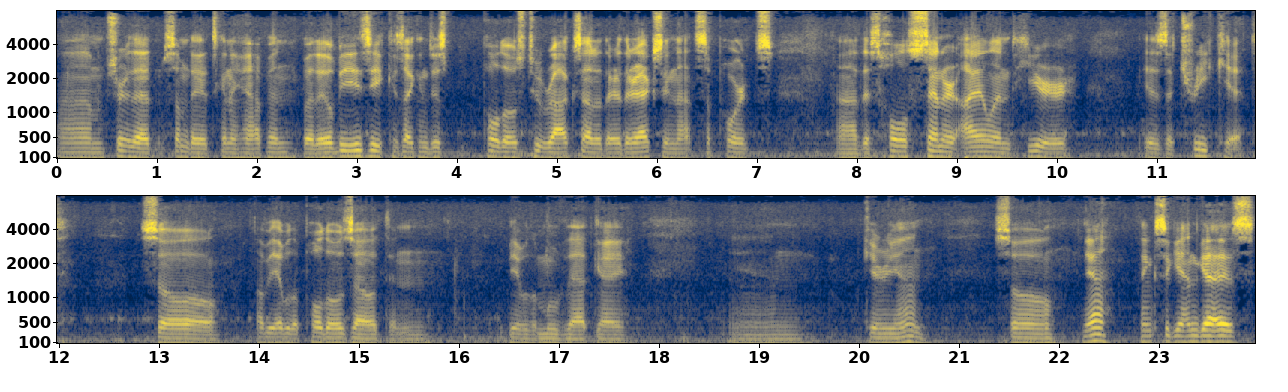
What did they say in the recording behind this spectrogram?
I'm sure that someday it's going to happen, but it'll be easy because I can just pull those two rocks out of there. They're actually not supports. Uh, this whole center island here is a tree kit. So I'll be able to pull those out and be able to move that guy and carry on. So yeah, thanks again guys.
